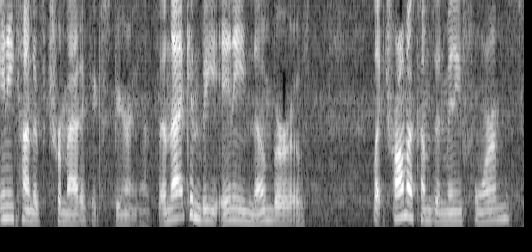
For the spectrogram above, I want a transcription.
any kind of traumatic experience. And that can be any number of like trauma comes in many forms.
